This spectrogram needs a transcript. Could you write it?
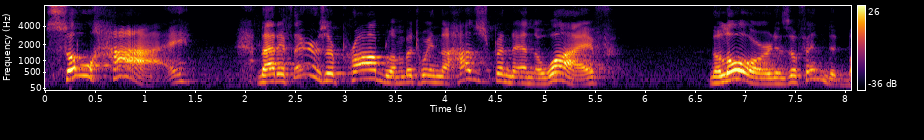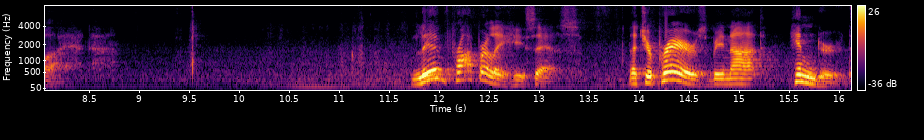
so high that if there is a problem between the husband and the wife, the Lord is offended by it. Live properly, he says, that your prayers be not hindered.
